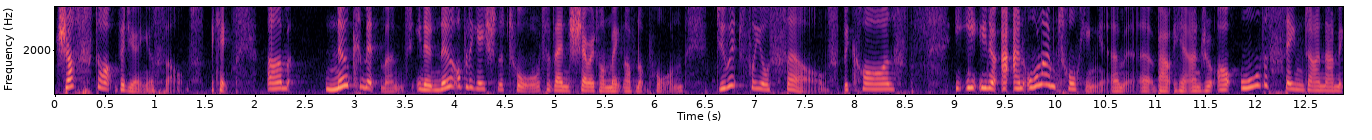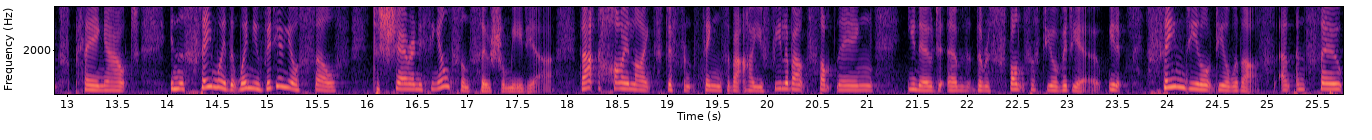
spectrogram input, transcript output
just start videoing yourselves. Okay. Um, no commitment, you know, no obligation at all to then share it on Make Love Not Porn. Do it for yourselves because, y- you know, and all I'm talking um, about here, Andrew, are all the same dynamics playing out in the same way that when you video yourself to share anything else on social media, that highlights different things about how you feel about something, you know, d- um, the responses to your video. You know, same deal deal with us. And, and so,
